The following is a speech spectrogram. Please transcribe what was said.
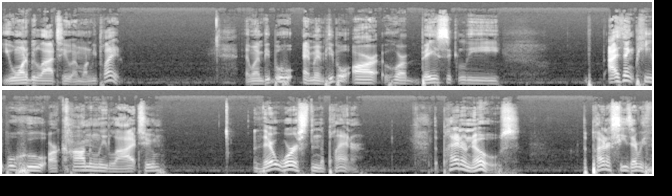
You want to be lied to and want to be played. And when people and when people are who are basically I think people who are commonly lied to they're worse than the planner. The planner knows. The planner sees everything.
